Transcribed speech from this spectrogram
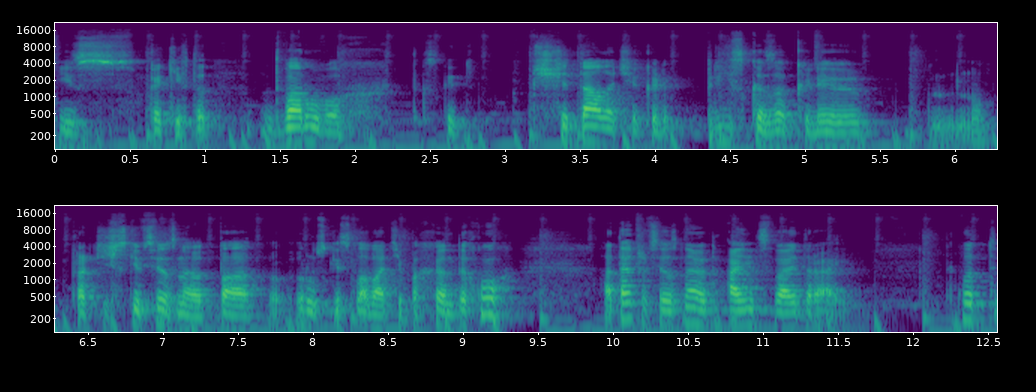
из каких-то дворовых, так сказать, считалочек или присказок, или ну, практически все знают по-русски слова типа «хэнде хох», а также все знают «ein, zwei, drei». Так вот,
